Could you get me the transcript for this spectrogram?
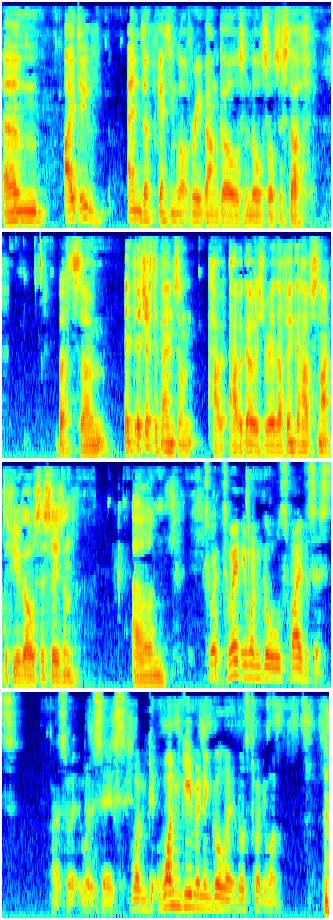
Um, I do end up getting a lot of rebound goals and all sorts of stuff, but um, it, it just depends on how how it goes. Really, I think I have sniped a few goals this season. Um, Tw- Twenty-one goals, five assists. That's what, what it says. One one game winning goal out of those twenty-one.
